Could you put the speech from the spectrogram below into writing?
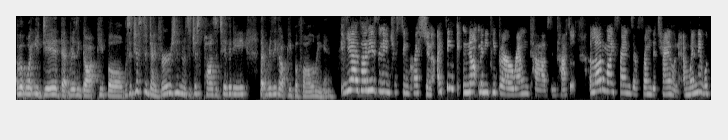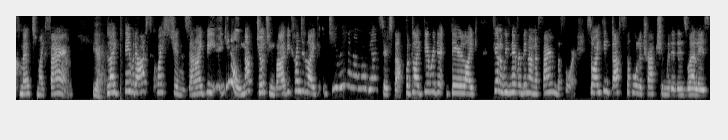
about what you did that really got people? Was it just a diversion? Was it just positivity that really got people following you? Yeah, that is an interesting question. I think not many people are around calves and cattle a lot of my friends are from the town and when they would come out to my farm yeah like they would ask questions and i'd be you know not judging but i'd be kind of like do you really not know the answer to that but like they were there, they're like Fiona, we've never been on a farm before. So I think that's the whole attraction with it as well is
